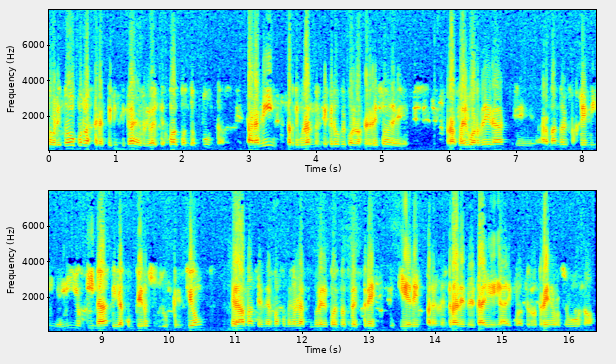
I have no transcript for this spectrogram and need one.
sobre todo por las características del rival que juega con dos puntas. Para mí, particularmente, creo que con los regresos de Rafael Guarderas, eh, Armando Alfajemi y el niño Quina, que ya cumplieron su suspensión, se va a mantener más o menos la figura del 4-3-3, si se quiere, para no entrar en detalle ya de 4-3-2-1,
